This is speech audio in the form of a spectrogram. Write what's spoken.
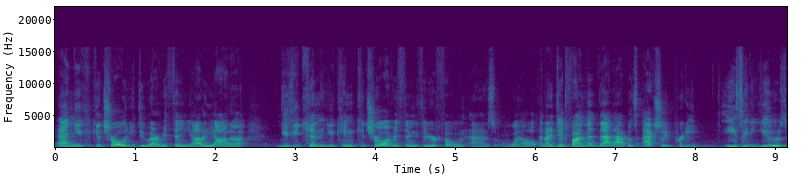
and you can control you do everything yada yada. You can you can control everything through your phone as well. And I did find that that app is actually pretty easy to use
